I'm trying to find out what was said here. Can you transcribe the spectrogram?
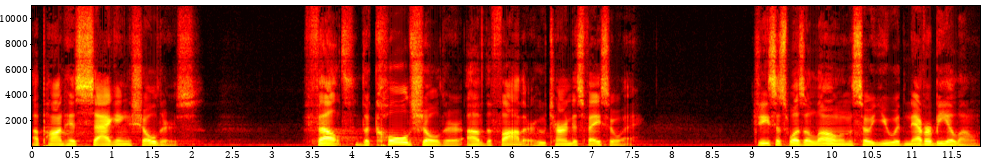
upon his sagging shoulders, felt the cold shoulder of the Father who turned his face away. Jesus was alone so you would never be alone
